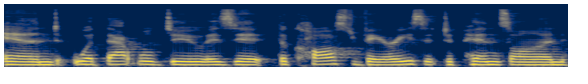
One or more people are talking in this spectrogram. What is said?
And what that will do is it, the cost varies. It depends on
